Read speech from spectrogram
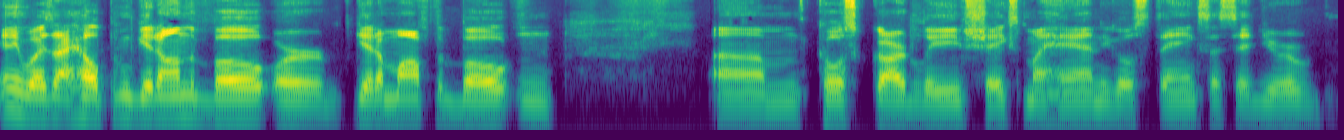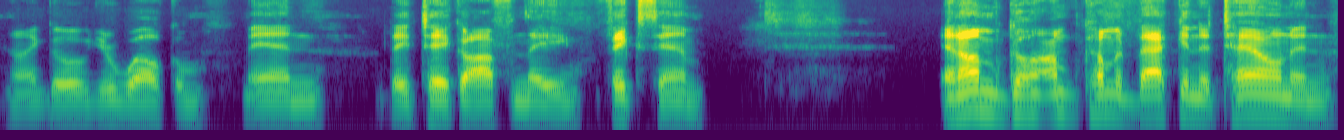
anyways i help him get on the boat or get him off the boat and um, coast guard leaves shakes my hand he goes thanks. I said you're i go you're welcome. And they take off and they fix him. And i'm going i'm coming back into town and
